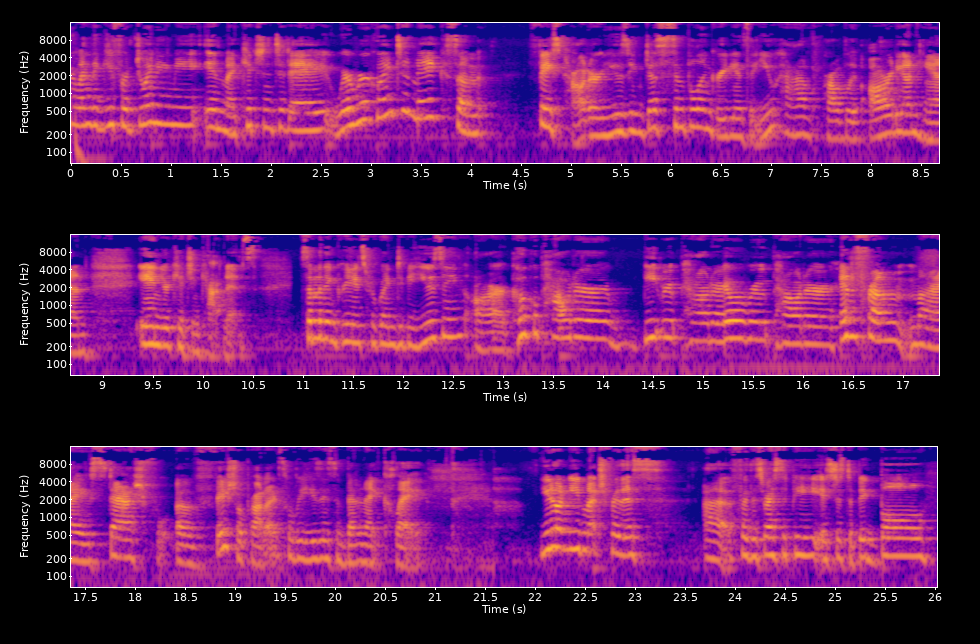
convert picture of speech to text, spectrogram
everyone, thank you for joining me in my kitchen today where we're going to make some face powder using just simple ingredients that you have probably already on hand in your kitchen cabinets. Some of the ingredients we're going to be using are cocoa powder, beetroot powder, arrowroot powder, and from my stash of facial products, we'll be using some bentonite clay. You don't need much for this, uh, for this recipe. It's just a big bowl,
